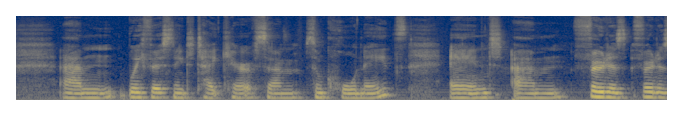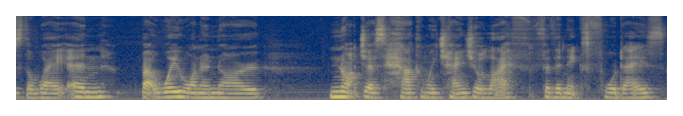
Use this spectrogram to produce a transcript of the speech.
um, we first need to take care of some some core needs, and um, food is food is the way in. But we want to know not just how can we change your life for the next four days,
